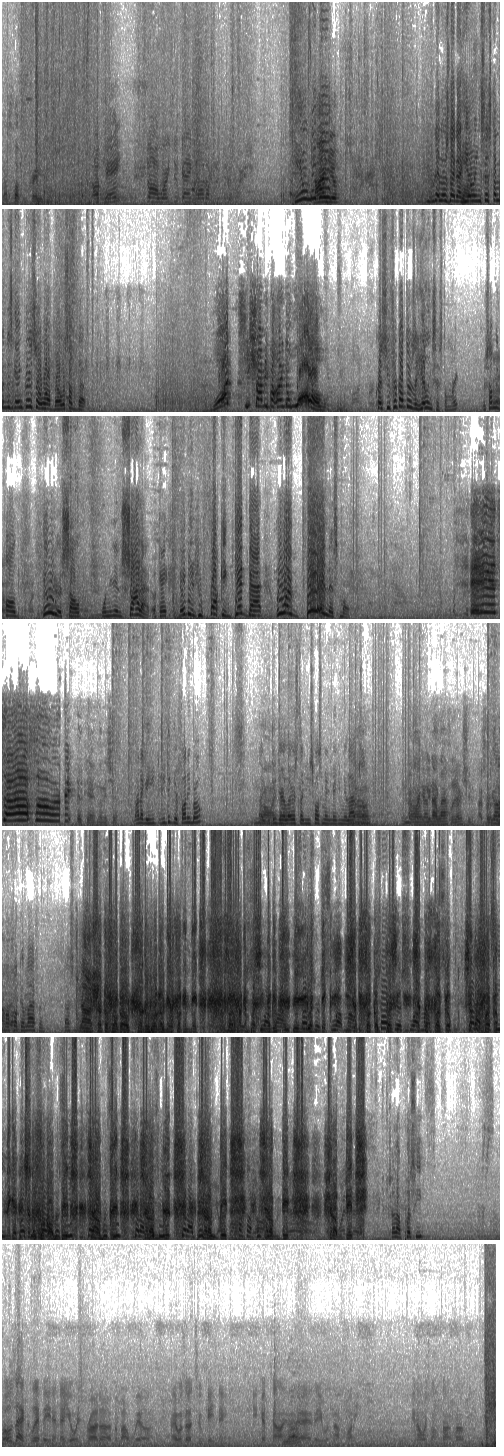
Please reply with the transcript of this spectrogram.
That's fucking crazy. Okay, so we're just getting mother. Heal, nigga? Behind you. You forget there's like a healing system in this game, Chris, or what, bro? What's up with that? What? He shot me behind a wall. Chris, you forgot there's a healing system, right? There's something Bro, called too much of heal yourself when you're getting shot at, okay? Maybe if you fucking did that, we would be in this moment. It's a for. Okay, let me chill. My nigga, you, you think you're funny, bro? No, Like, you I think you're don't. hilarious? Like, you're supposed to make making me laugh or something? no, you're not laughing, clip. aren't you? I So forgot it's No, not I'm not funny. fucking laughing. That's Nah, shut the fuck up. Shut the fuck up, you fucking bitch. Shut the fucking pussy, nigga. You Shut look your dick. Shut the fuck up, pussy. Shut the fuck up. Shut the fuck up, nigga. Shut the fuck up, up, bitch. Shut Shut up, up, bitch. Shut up, Shut up, pussy. bitch. Shut up, Shut up, pussy. bitch. Fuck up, pussy. Shut up, bitch. Shut up, bitch. Shut up, pussy. What was that clip, Aiden, that you always brought up about Will? It was a 2K thing. You kept telling What? him that he was not funny. You know which one I'm talking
